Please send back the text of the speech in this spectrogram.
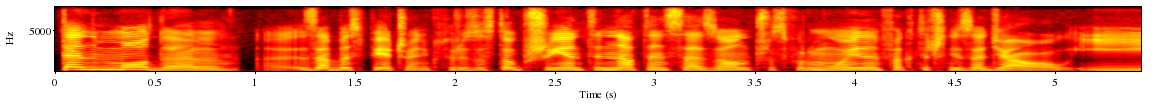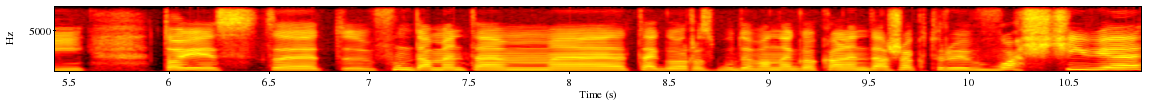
ten model e, zabezpieczeń, który został przyjęty na ten sezon przez Formułę 1 faktycznie zadziałał i to jest e, fundamentem e, tego rozbudowanego kalendarza, który właściwie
